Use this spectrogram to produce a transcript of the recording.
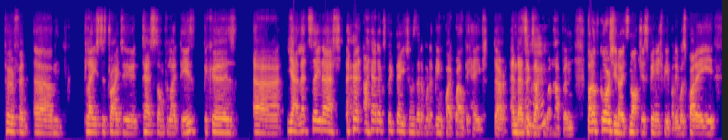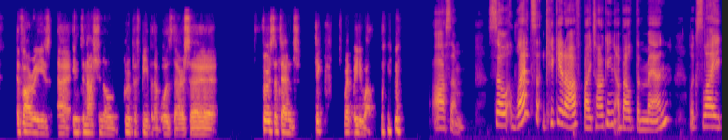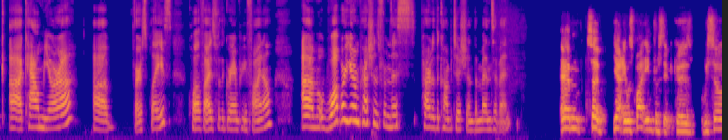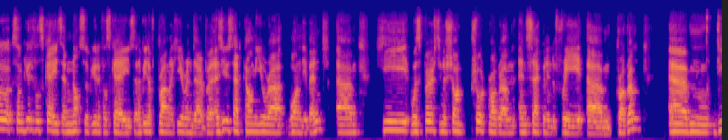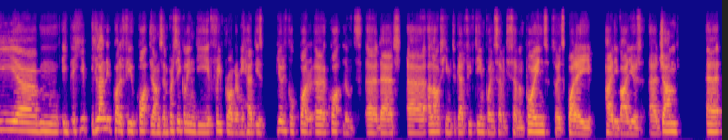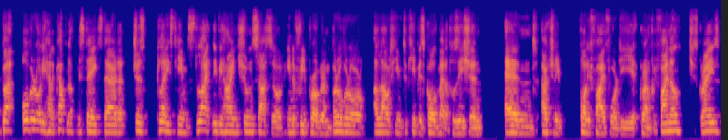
perfect um, place to try to test something like this because uh, yeah, let's say that I had expectations that it would have been quite well behaved there, and that's mm-hmm. exactly what happened. But of course, you know, it's not just Finnish people; it was quite a, a varied uh, international group of people that was there. So, first attempt, tick went really well. awesome. So let's kick it off by talking about the men. Looks like uh, Kao Miura, uh, first place, qualifies for the Grand Prix final. Um, what were your impressions from this part of the competition, the men's event? Um, so yeah, it was quite interesting because we saw some beautiful skates and not so beautiful skates and a bit of drama here and there. But as you said, Kao Miura won the event. Um, he was first in the short short program and second in the free um, program. Um, the um, he, he landed quite a few quad jumps, and particularly in the free program, he had these beautiful quad, uh, quad loops uh, that uh, allowed him to get 15.77 points. So it's quite a highly valued uh, jump. Uh, but overall, he had a couple of mistakes there that just placed him slightly behind Shun Sato in the free program, but overall allowed him to keep his gold medal position and actually qualify for the Grand Prix final, which is great.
